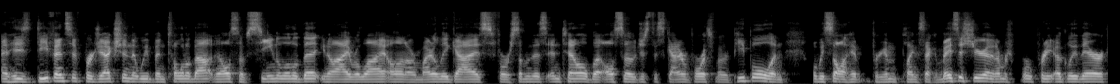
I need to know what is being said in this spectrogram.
and his defensive projection that we've been told about and also seen a little bit. You know, I rely on our minor league guys for some of this intel, but also just the scouting reports from other people and what we saw him for him playing second base this year. The numbers were pretty ugly there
